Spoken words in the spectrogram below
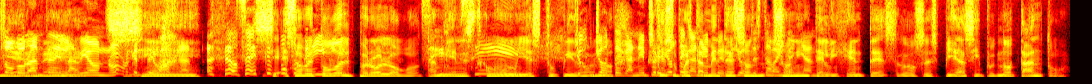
desodorante en el ¿eh? avión, ¿no? Porque Sí. te bajan. O sea, es que Sí, es poco sobre todo el prólogo Sí, también es como muy estúpido. Yo- yo ¿no? te gané, Es pero que yo te gané, supuestamente pero yo son, son inteligentes los espías y pues no tanto,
